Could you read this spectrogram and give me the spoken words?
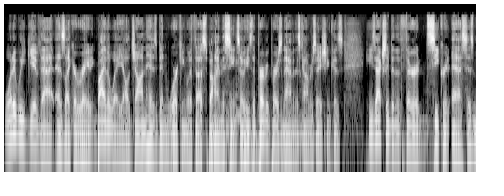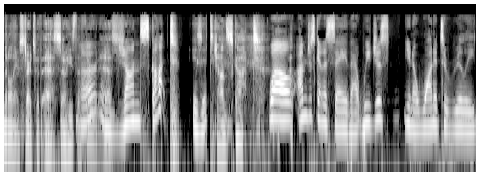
what did we give that as like a rating? By the way, y'all, John has been working with us behind the scenes, so he's the perfect person to have in this conversation because he's actually been the third secret S. His middle name starts with S, so he's the third Oh, S. John Scott, is it? John Scott. well, I'm just going to say that we just, you know, wanted to really,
